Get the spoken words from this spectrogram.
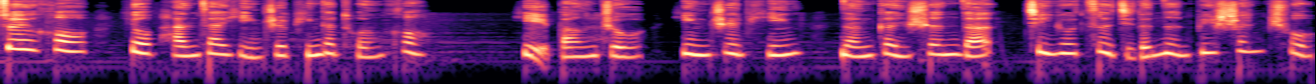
最后又盘在尹志平的臀后，以帮助尹志平能更深的进入自己的嫩逼深处。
